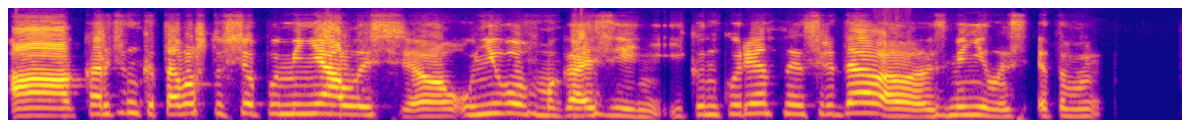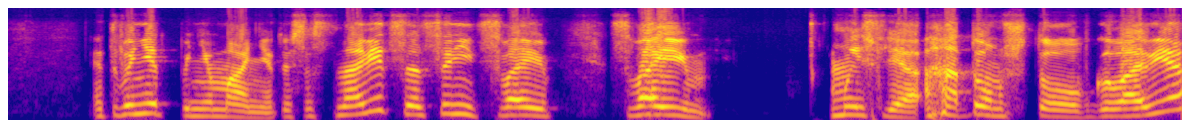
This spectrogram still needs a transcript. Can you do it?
а картинка того, что все поменялось а, у него в магазине, и конкурентная среда а, изменилась, этого, этого нет понимания. То есть остановиться, оценить свои, свои мысли о том, что в голове,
